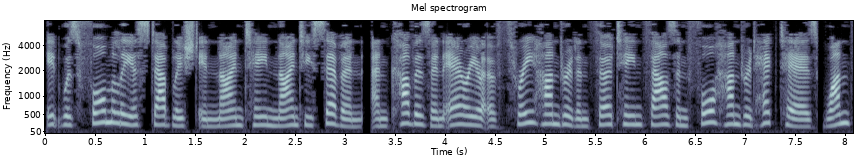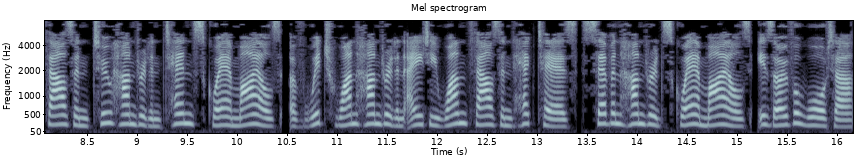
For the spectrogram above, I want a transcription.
It was formally established in 1997, and covers an area of 313,400 hectares 1,210 square miles, of which 181,000 hectares 700 square miles is over water.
